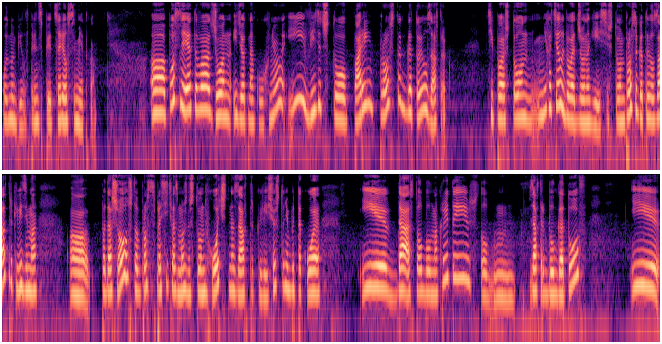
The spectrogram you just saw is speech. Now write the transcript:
он убил, в принципе, целился метко. А, после этого Джон идет на кухню и видит, что парень просто готовил завтрак. Типа, что он не хотел убивать Джона Гейси, что он просто готовил завтрак и, видимо, а, подошел, чтобы просто спросить, возможно, что он хочет на завтрак или еще что-нибудь такое. И да, стол был накрытый, стол... завтрак был готов. И,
